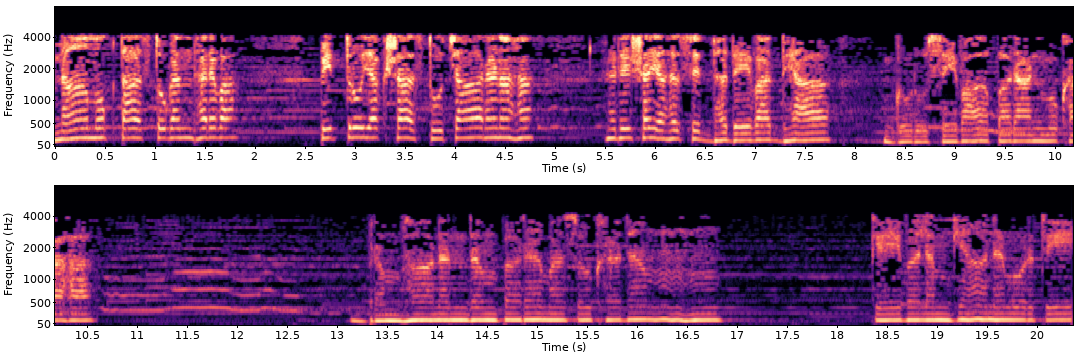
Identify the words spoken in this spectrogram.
न मुक्तास्तु गन्धर्वा पितृयक्षास्तु चारणः ऋषयः सिद्धदेवाध्या गुरुसेवापरान्मुखः। ब्रह्मानन्दम् परमसुखदम् केवलम् ज्ञानमूर्ति।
